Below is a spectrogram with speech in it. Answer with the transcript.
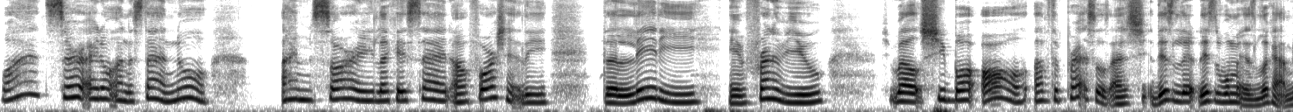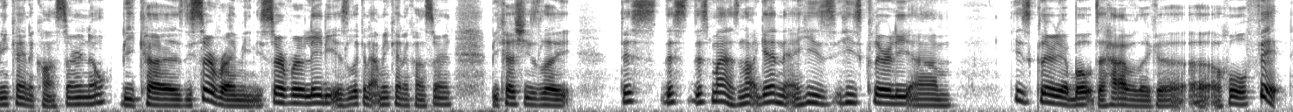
What, sir? I don't understand. No, I'm sorry. Like I said, unfortunately, the lady in front of you well, she bought all of the pretzels, and she, this this woman is looking at me kind of concerned now because the server, I mean, the server lady is looking at me kind of concerned because she's like, this this this man is not getting it, and he's he's clearly um he's clearly about to have like a a, a whole fit.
